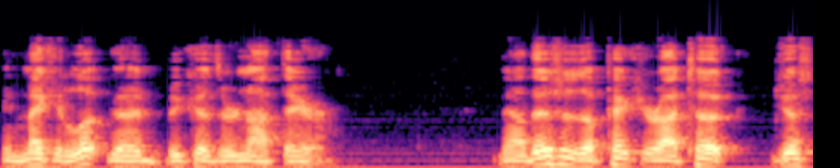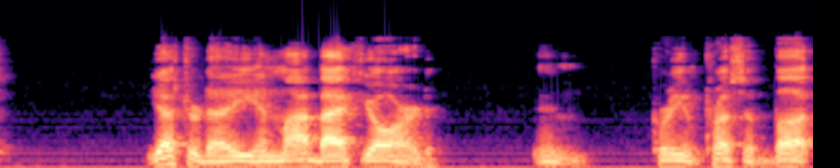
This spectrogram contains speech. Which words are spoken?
and make it look good because they're not there. Now this is a picture I took just yesterday in my backyard and pretty impressive buck.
